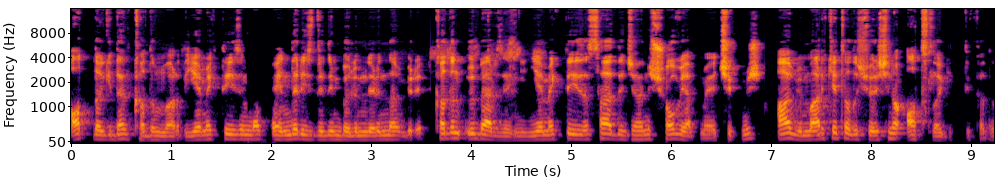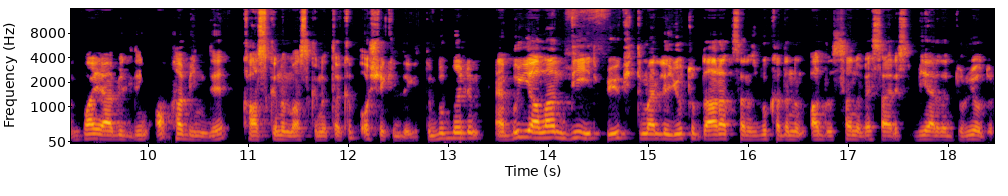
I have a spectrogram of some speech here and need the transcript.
atla giden kadın vardı. Yemekteyiz'in bak ender izlediğim bölümlerinden biri. Kadın über zengin. Yemekteyiz'e sadece hani şov yapmaya çıkmış. Abi market alışverişine atla gitti kadın. Bayağı bildiğin ata bindi. Kaskını maskını takıp o şekilde gitti. Bu bölüm yani bu yalan değil. Büyük ihtimalle YouTube'da aratsanız bu kadının adı, sanı vesairesi bir yerde duruyordur.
